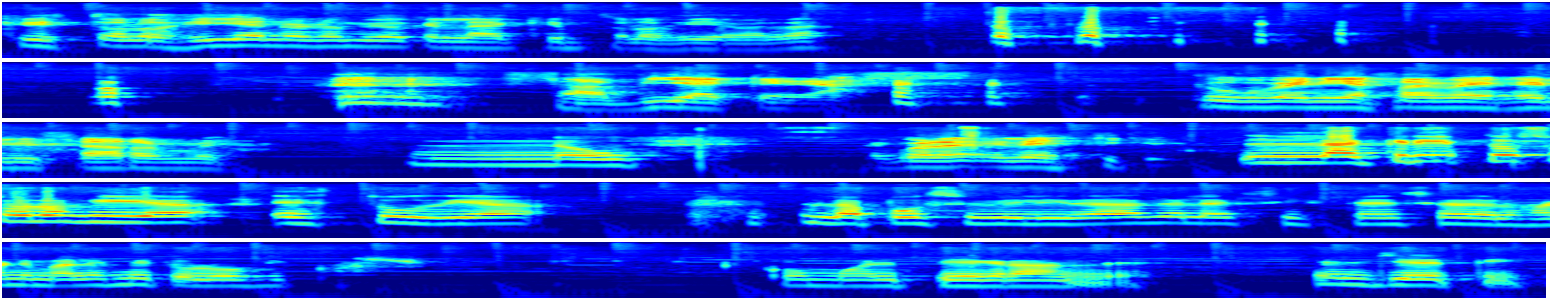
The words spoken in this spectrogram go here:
cristología no es lo mismo que la criptología, ¿verdad? Sabía que eras. Tú venías a evangelizarme. No. Este la criptozoología estudia la posibilidad de la existencia de los animales mitológicos, como el pie grande, el yeti,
